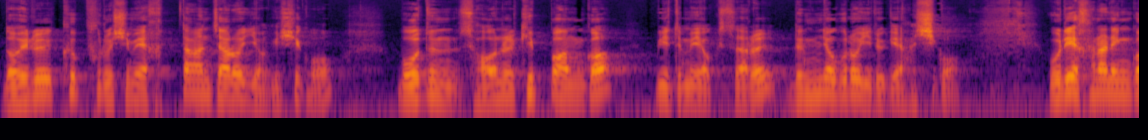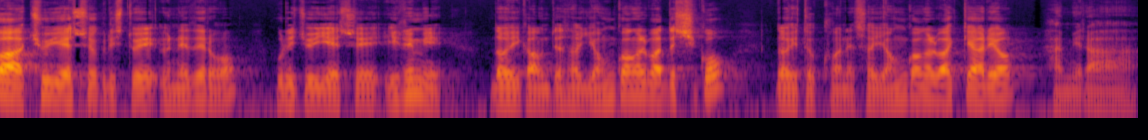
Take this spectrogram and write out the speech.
너희를 그 부르심에 합당한 자로 여기시고 모든 선을 기뻐함과 믿음의 역사를 능력으로 이루게 하시고 우리 하나님과 주 예수 그리스도의 은혜대로 우리 주 예수의 이름이 너희 가운데서 영광을 받으시고 너희도 그 안에서 영광을 받게 하려 함이라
